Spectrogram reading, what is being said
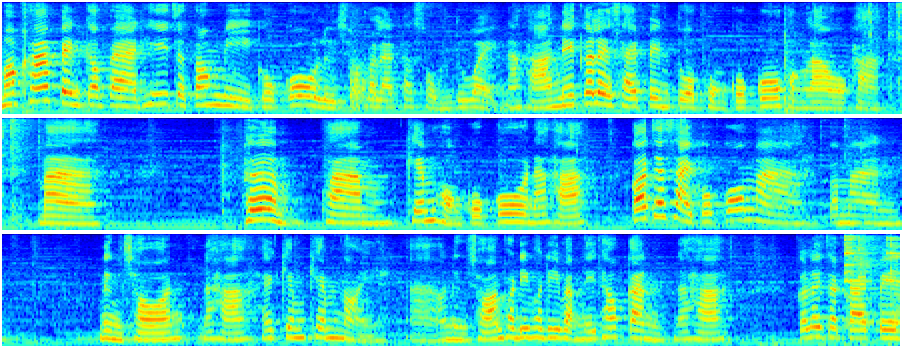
มอคค่าเป็นกาแฟที่จะต้องมีโกโก้หรือช็อกโกแลตผสมด้วยนะคะเนกก็เลยใช้เป็นตัวผงโกโก้ของเราค่ะ มาเพิ่มความเข้มของโกโก้นะคะ ก็จะใส่โกโก้มาประมาณ 1 ช้อนนะคะ ให้เข้มๆหน่อยอ่าเอา1ช้อนพอดีพอดีแบบนี้เท่ากันนะคะ ก็เลยจะกลายเป็น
